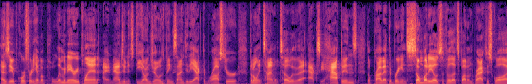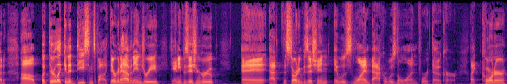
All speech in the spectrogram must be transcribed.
as they, of course, already have a preliminary plan. I imagine it's Deion Jones being signed to the active roster, but only time will tell whether that actually happens. They'll probably have to bring in somebody else to fill that spot on the practice squad. Uh, but they're like in a decent spot. Like they're going to have an injury to any position group. And at the starting position, it was linebacker was the one for it to occur. Like corner,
